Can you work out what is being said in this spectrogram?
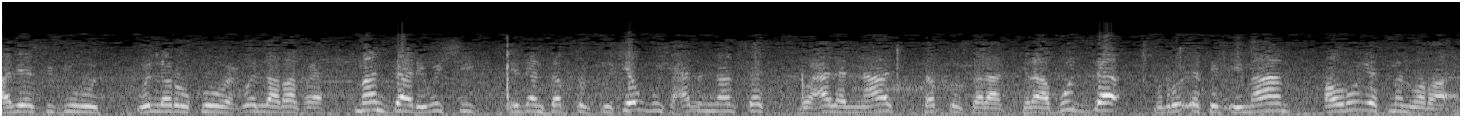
هل هي سجود ولا ركوع ولا رفع؟ ما أنت داري وش إذا تبطل تشوش على نفسك وعلى الناس تبطل صلاتك. لابد من رؤية الإمام أو رؤية من وراءه.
